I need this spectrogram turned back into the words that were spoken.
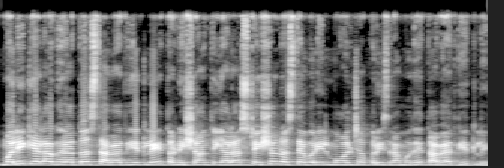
मलिक याला घरातच ताब्यात घेतले तर निशांत याला स्टेशन रस्त्यावरील मॉलच्या परिसरामध्ये ताब्यात घेतले.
